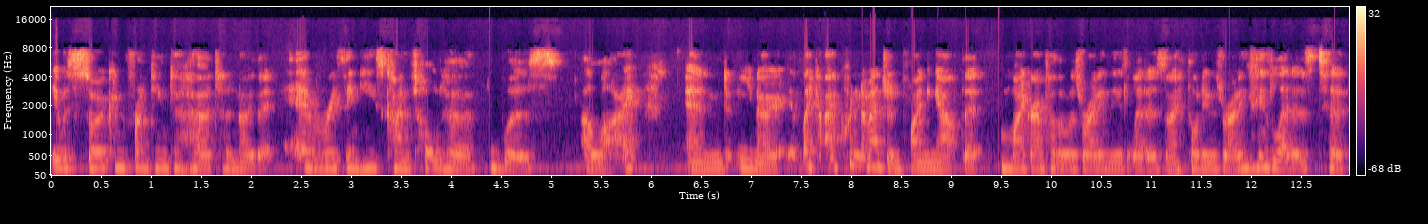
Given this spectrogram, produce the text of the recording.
it was so confronting to her to know that everything he's kind of told her was a lie. And you know like i couldn't imagine finding out that my grandfather was writing these letters and i thought he was writing these letters to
